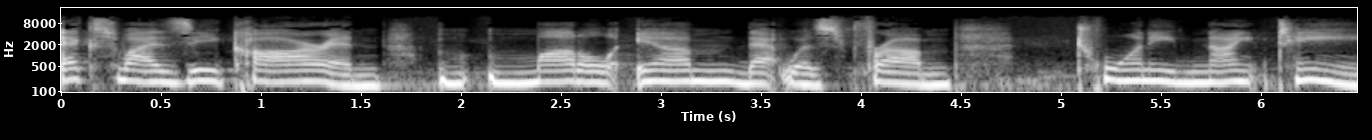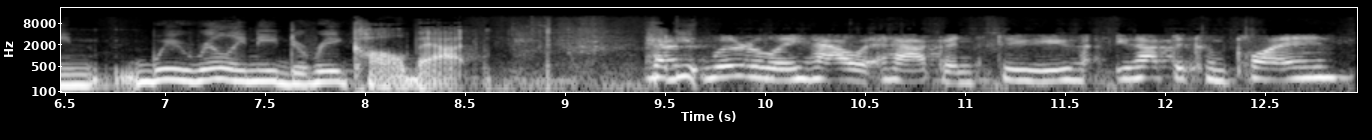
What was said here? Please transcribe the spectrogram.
XYZ car and model M that was from 2019, we really need to recall that. Have That's you, literally how it happens too. You you have to complain,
